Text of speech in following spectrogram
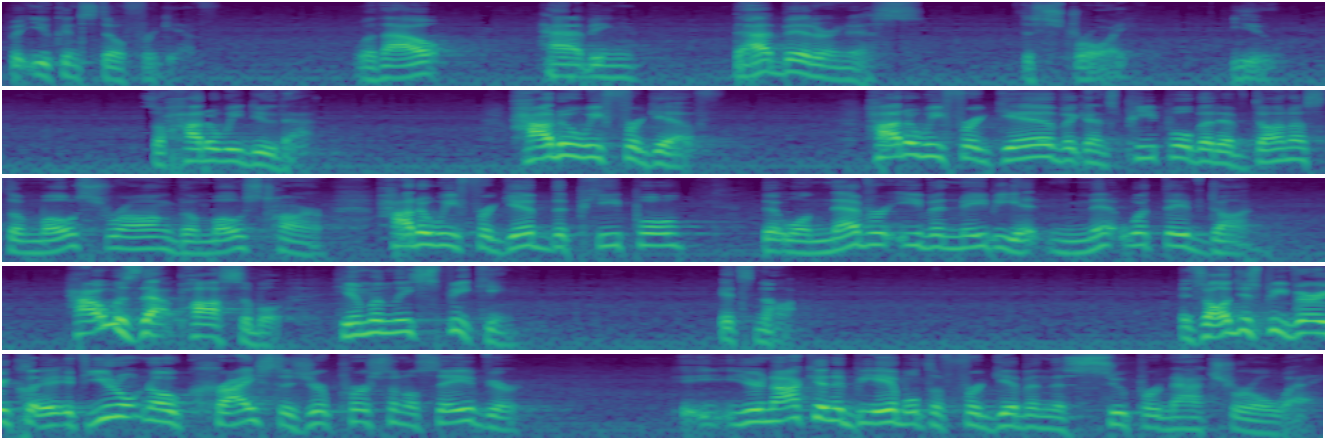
But you can still forgive without having that bitterness destroy you. So, how do we do that? How do we forgive? How do we forgive against people that have done us the most wrong, the most harm? How do we forgive the people that will never even maybe admit what they've done? How is that possible? Humanly speaking, it's not. And so I'll just be very clear. If you don't know Christ as your personal Savior, you're not going to be able to forgive in this supernatural way.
